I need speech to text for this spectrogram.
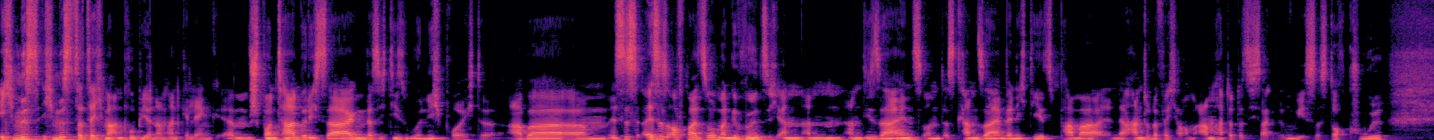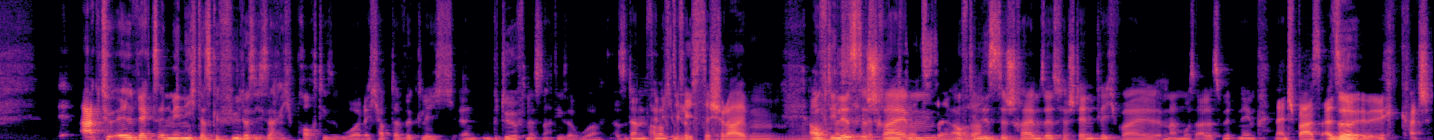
ich müsste ich müsst tatsächlich mal anprobieren am Handgelenk. Ähm, spontan würde ich sagen, dass ich diese Uhr nicht bräuchte. Aber ähm, es, ist, es ist oftmals so, man gewöhnt sich an, an, an Designs und es kann sein, wenn ich die jetzt ein paar Mal in der Hand oder vielleicht auch im Arm hatte, dass ich sage, irgendwie ist das doch cool aktuell weckt es in mir nicht das Gefühl, dass ich sage, ich brauche diese Uhr. Ich habe da wirklich ein Bedürfnis nach dieser Uhr. Also dann auf ich die Liste schreiben. Auf die Liste schreiben, trotzdem, auf oder? die Liste schreiben, selbstverständlich, weil man muss alles mitnehmen. Nein, Spaß. Also äh, Quatsch.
